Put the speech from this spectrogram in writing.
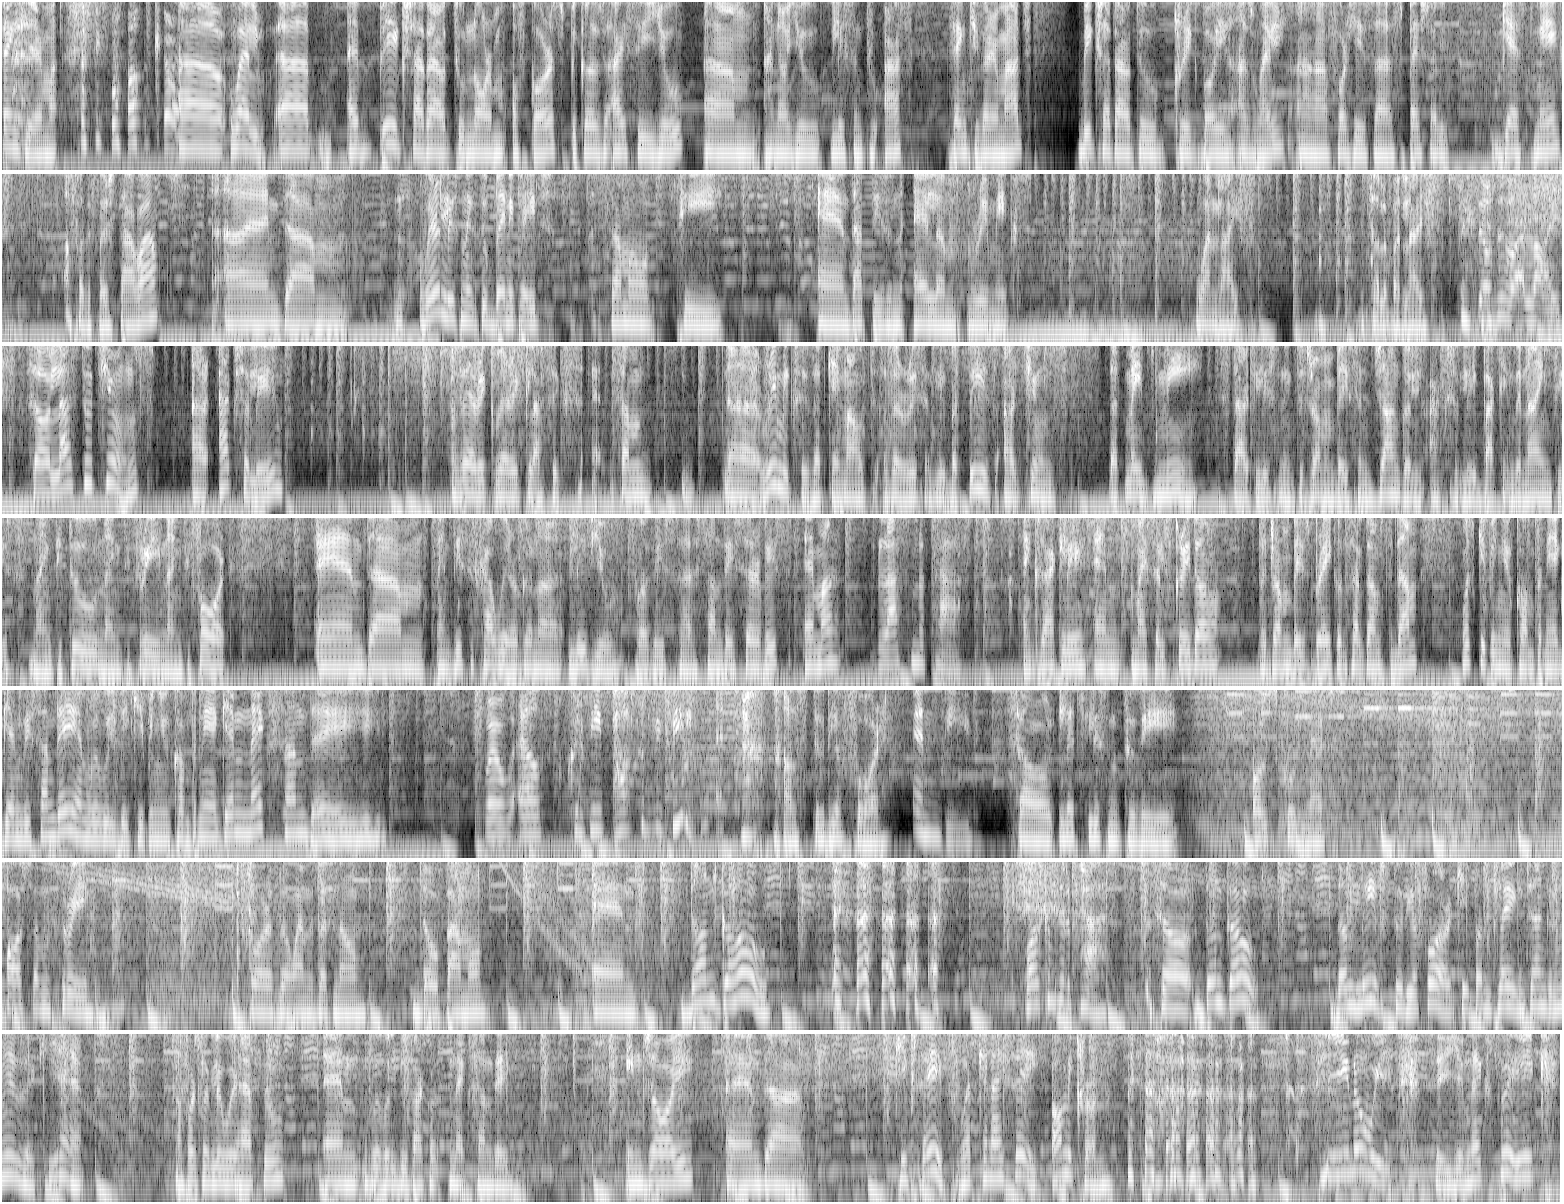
Thank you, Emma. You're Welcome. Uh, well, uh, a big shout out to Norm, of course, because I see you. Um, I know you listen to us. Thank you very much. Big shout out to Greek Boy as well uh, for his uh, special guest mix uh, for the first hour. And um, we're listening to Benny Page, Samo T, and that is an LM remix. One Life. It's all about life. It's all about life. So last two tunes are actually very very classics. Uh, Some uh, remixes that came out very recently, but these are tunes that made me start listening to drum and bass and jungle actually back in the 90s, 92, 93, 94. And um, and this is how we are gonna leave you for this uh, Sunday service, Emma. Blast from the past. Exactly. And myself, Credo, the drum and bass break on Salto Amsterdam, was keeping you company again this Sunday, and we will be keeping you company again next Sunday Where else could it be possibly be? on Studio 4. Indeed. So let's listen to the old schoolness. Awesome 3 for the ones that know Dope Ammo. And Don't Go. Welcome to the past. So don't go. Don't leave Studio 4. Keep on playing jungle music. Yeah. Unfortunately, we have to. And we will be back next Sunday. Enjoy and uh, keep safe. What can I say? Omicron. See you in a week. See you next week.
